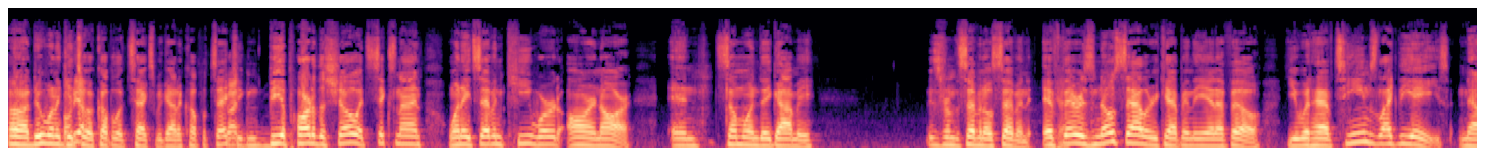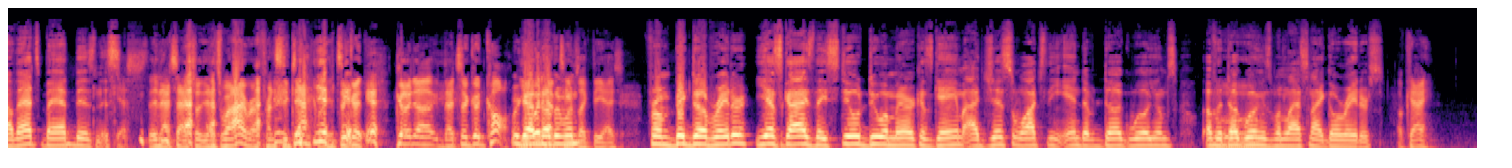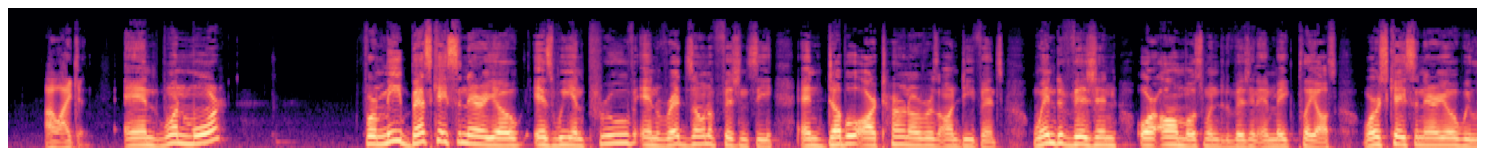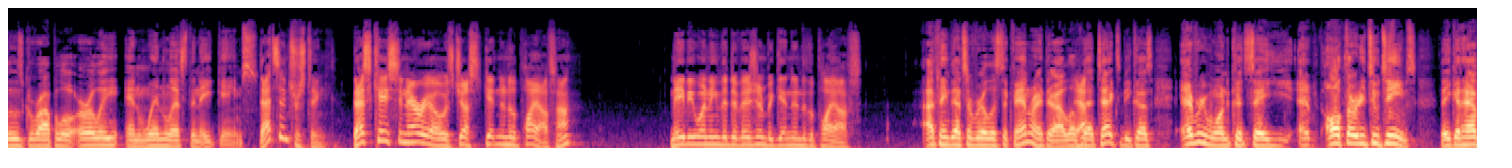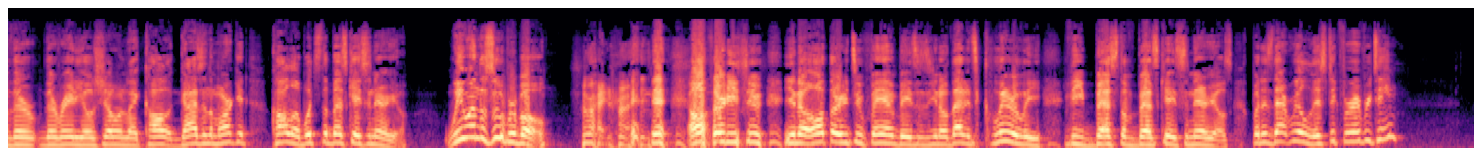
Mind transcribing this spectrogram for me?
Uh, I do want to get to a couple of texts. We got a couple of texts. You can be a part of the show at six nine one eight seven keyword R and R. And someone they got me. This is from the seven oh seven. If there is no salary cap in the NFL, you would have teams like the A's. Now that's bad business. Yes, and that's actually that's what I referenced exactly. It's a good good uh, that's a good call. We You got would have another teams one? like the A's. From Big Dub Raider. Yes, guys, they still do America's game. I just watched the end of Doug Williams of the Doug Williams one last night. Go Raiders. Okay, I like it. And one more. For me, best case scenario is we improve in red zone efficiency and double our turnovers on defense. Win division or almost win the division and make playoffs. Worst case scenario, we lose Garoppolo early and win less than eight games. That's interesting. Best case scenario is just getting into the playoffs, huh? Maybe winning the division, but getting into the playoffs. I think that's a realistic fan right there. I love Yep. that text because everyone could say all 32 teams. They could have their their radio show and like call guys in the market call up. What's the best case scenario? We win the Super Bowl. right, right. all 32, you know, all 32 fan bases, you know, that is clearly the best of best case scenarios. But is that realistic for every team?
